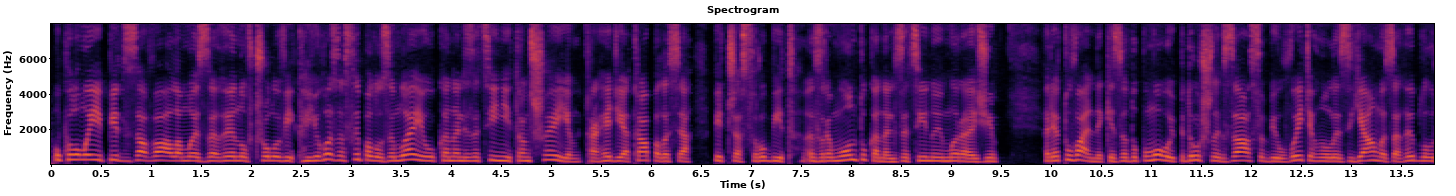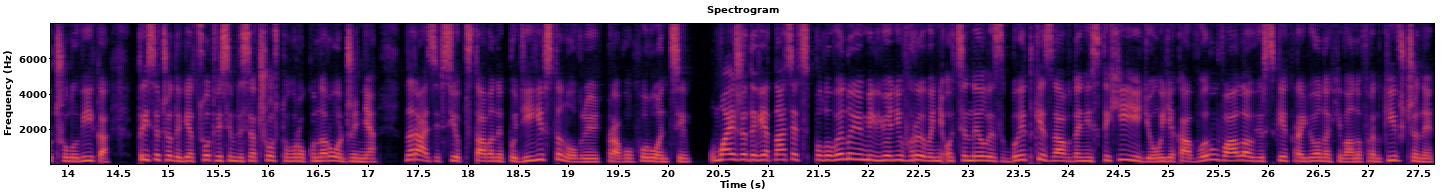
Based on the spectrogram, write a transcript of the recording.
У Коломиї під завалами загинув чоловік. Його засипало землею у каналізаційній траншеї. Трагедія трапилася під час робіт з ремонту каналізаційної мережі. Рятувальники за допомогою підручних засобів витягнули з ями загиблого чоловіка 1986 року народження. Наразі всі обставини події встановлюють правоохоронці. У майже 19,5 мільйонів гривень оцінили збитки, завдані стихією, яка вирувала у гірських районах Івано-Франківщини.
